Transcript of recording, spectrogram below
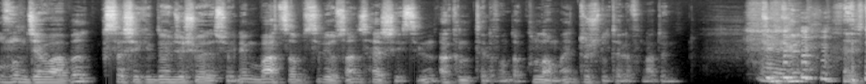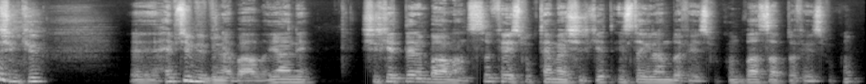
uzun cevabı kısa şekilde önce şöyle söyleyeyim. WhatsApp'ı siliyorsanız her şeyi silin. Akıllı telefonda kullanmayın. Tuşlu telefona dönün. Çünkü çünkü e, hepsi birbirine bağlı. Yani şirketlerin bağlantısı Facebook temel şirket, Instagram'da Facebook'un, WhatsApp'ta Facebook'un.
